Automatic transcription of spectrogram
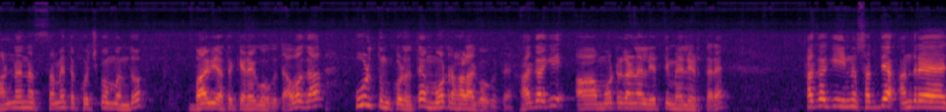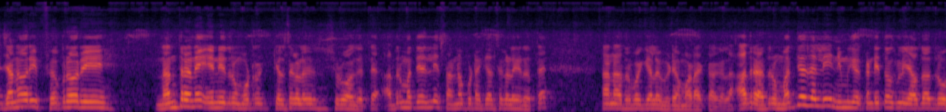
ಮಣ್ಣನ್ನು ಸಮೇತ ಕೊಚ್ಕೊಂಡ್ಬಂದು ಬಾವಿ ಅಥವಾ ಕೆರೆಗೆ ಹೋಗುತ್ತೆ. ಅವಾಗ ಹೂಳು ತುಂಬಿಕೊಳ್ಳುತ್ತೆ, ಮೋಟ್ರ್ ಹಾಳಾಗೋಗುತ್ತೆ. ಹಾಗಾಗಿ ಆ ಮೋಟ್ರ್ಗಳನ್ನೆಲ್ಲ ಎತ್ತಿ ಮೇಲೆ ಇಡ್ತಾರೆ. ಹಾಗಾಗಿ ಇನ್ನು ಸದ್ಯ ಅಂದರೆ ಜನವರಿ, ಫೆಬ್ರವರಿ ನಂತರನೇ ಏನಿದ್ರು ಮೋಟ್ರ್ ಕೆಲಸಗಳು ಶುರುವಾಗುತ್ತೆ. ಅದ್ರ ಮಧ್ಯದಲ್ಲಿ ಸಣ್ಣ ಪುಟ್ಟ ಕೆಲಸಗಳು ಇರುತ್ತೆ. ನಾನು ಅದ್ರ ಬಗ್ಗೆ ಎಲ್ಲ ವಿಡಿಯೋ ಮಾಡೋಕ್ಕಾಗಲ್ಲ. ಆದರೆ ಅದ್ರ ಮಧ್ಯದಲ್ಲಿ ನಿಮಗೆ ಖಂಡಿತವಾಗ್ಲೂ ಯಾವುದಾದ್ರೂ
